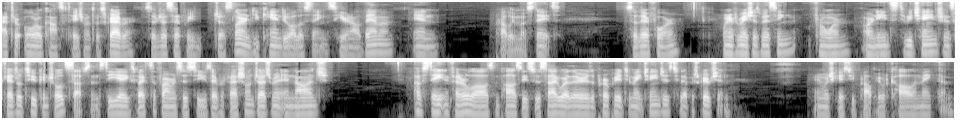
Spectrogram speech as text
after oral consultation with the prescriber. So just if we just learned, you can do all those things here in Alabama and probably most states. So therefore, when information is missing from or needs to be changed in a Schedule 2 controlled substance, DEA expects the pharmacist to use their professional judgment and knowledge of state and federal laws and policies to decide whether it is appropriate to make changes to that prescription, in which case you probably would call and make them.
